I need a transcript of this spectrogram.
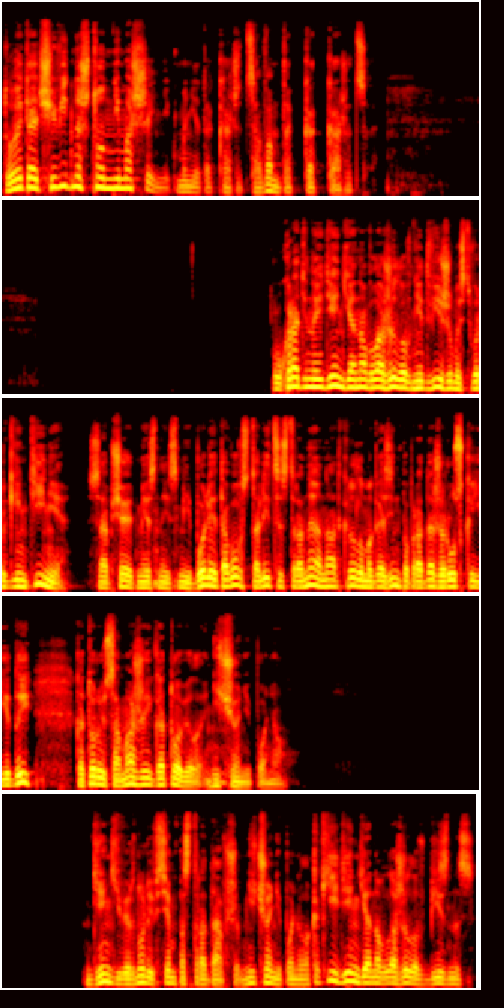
то это очевидно, что он не мошенник, мне так кажется, а вам так как кажется. Украденные деньги она вложила в недвижимость в Аргентине, сообщают местные СМИ. Более того, в столице страны она открыла магазин по продаже русской еды, которую сама же и готовила. Ничего не понял. Деньги вернули всем пострадавшим. Ничего не понял. А какие деньги она вложила в бизнес?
